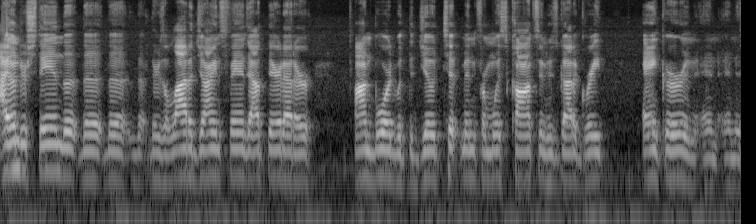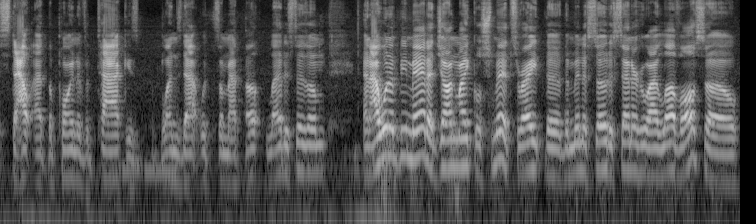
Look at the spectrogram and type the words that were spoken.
I understand the, the, the, the, there's a lot of Giants fans out there that are on board with the Joe Tippmann from Wisconsin, who's got a great anchor and, and, and is stout at the point of attack. He blends that with some athleticism. And I wouldn't be mad at John Michael Schmitz, right? The the Minnesota center who I love also.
